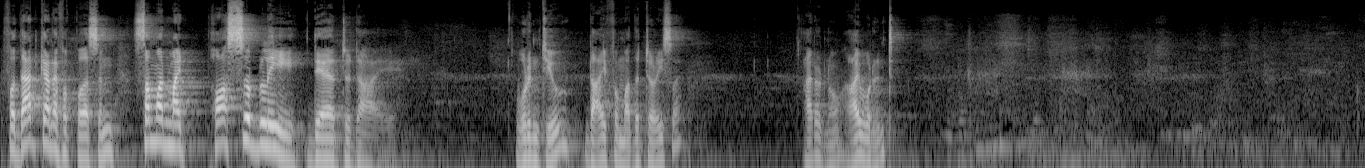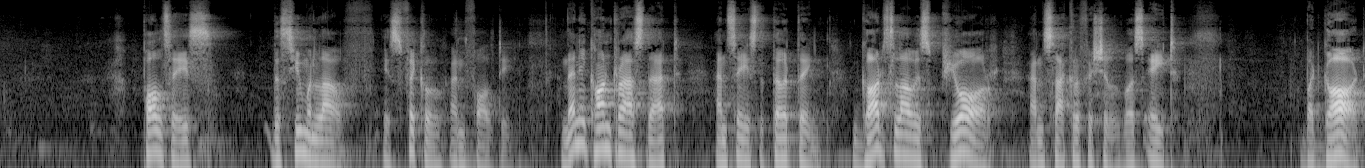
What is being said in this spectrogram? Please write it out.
for that kind of a person, someone might possibly dare to die. Wouldn't you die for Mother Teresa? I don't know. I wouldn't. Paul says this human love is fickle and faulty. And then he contrasts that and says the third thing God's love is pure and sacrificial. Verse 8. But God,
